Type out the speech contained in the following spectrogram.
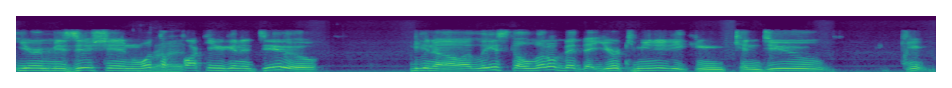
You're a musician. What the fuck are you gonna do? You know, at least a little bit that your community can can do can,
